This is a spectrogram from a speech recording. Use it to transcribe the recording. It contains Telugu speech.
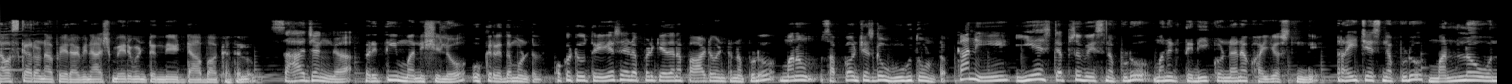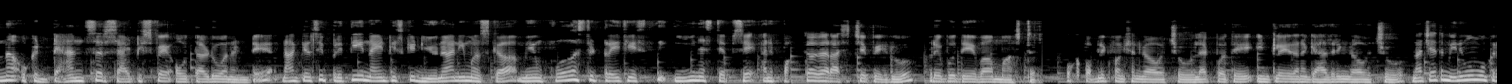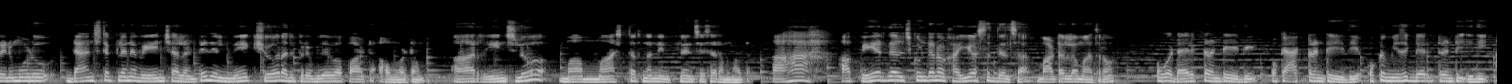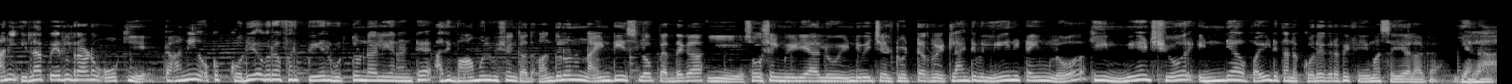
నమస్కారం నా పేరు అవినాష్. మీరు వింటుంది డాబా కథలు. సహజంగా ప్రతి మనిషిలో ఒక రిధం ఉంటుంది. ఒక టూ త్రీ ఇయర్స్ అయ్యేటప్పటికి ఏదైనా పాట వింటున్నప్పుడు మనం సబ్ కాన్షియస్గా ఊగుతూ ఉంటాం. కానీ ఏ స్టెప్స్ వేసినప్పుడు మనకు తెలియకుండానే ఒక హై వస్తుంది. ట్రై చేసినప్పుడు మనలో ఉన్న ఒక డాన్సర్ సాటిస్ఫై అవుతాడు అని అంటే నాకు తెలిసి ప్రతి నైన్టీస్ కిడ్ యునానిమస్గా మేము ఫస్ట్ ట్రై చేసింది ఈయన స్టెప్సే అని పక్కాగా రాసిచ్చే పేరు ప్రభుదేవా మాస్టర్. ఒక పబ్లిక్ ఫంక్షన్ కావచ్చు లేకపోతే ఇంట్లో ఏదైనా గ్యాదరింగ్ కావచ్చు నా చేత మినిమం ఒక రెండు మూడు డాన్స్ స్టెప్లైనా వేయించాలంటే దిల్ మేక్ షూర్ అది ప్రభుదేవ పాట అవ్వటం. ఆ రేంజ్లో మా మాస్టర్ నన్ను ఇన్ఫ్లుయెన్స్ చేశారన్నమాట. ఆహా ఆ పేరు తెలుసుకుంటే ఒక హై వస్తుంది తెలుసా మాటల్లో మాత్రం. ఒక డైరెక్టర్ అంటే ఇది ఒక యాక్టర్ అంటే ఇది ఒక మ్యూజిక్ డైరెక్టర్ అంటే ఇది అని ఇలా పేర్లు రావడం ఓకే కానీ ఒక కొరియోగ్రాఫర్ పేరు గుర్తుండాలి అని అంటే అది మామూలు విషయం కాదు. అందులోనూ నైన్టీస్లో పెద్దగా ఈ సోషల్ మీడియాలు ఇండివిజువల్ ట్విట్టర్లు ఇట్లాంటివి లేని టైంలో he made sure India wide తన కొరియోగ్రఫీ ఫేమస్ అయ్యేలాగా. ఎలా?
